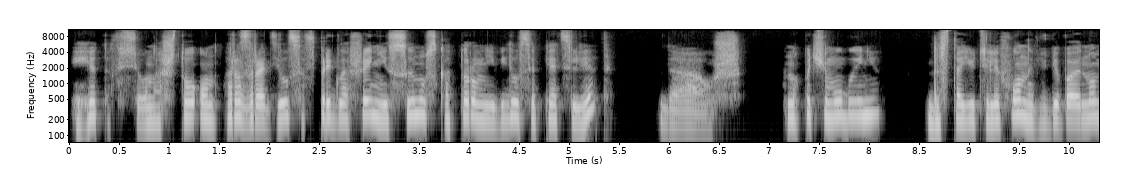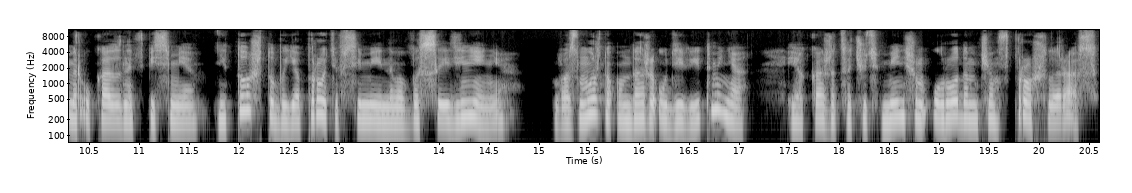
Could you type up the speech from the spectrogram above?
И это все, на что он разродился в приглашении сыну, с которым не виделся пять лет? Да уж. Но почему бы и нет? Достаю телефон и вбиваю номер, указанный в письме. Не то, чтобы я против семейного воссоединения. Возможно, он даже удивит меня, и окажется чуть меньшим уродом, чем в прошлый раз,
